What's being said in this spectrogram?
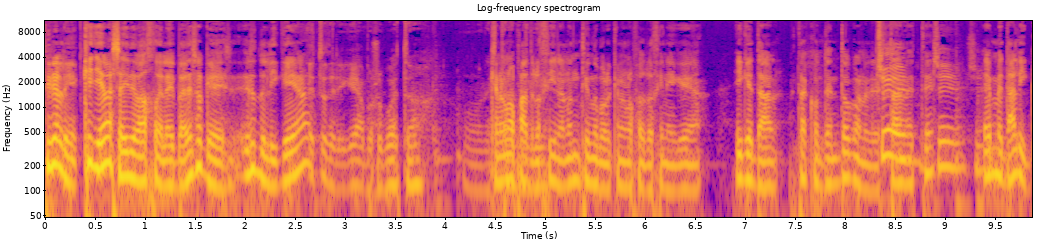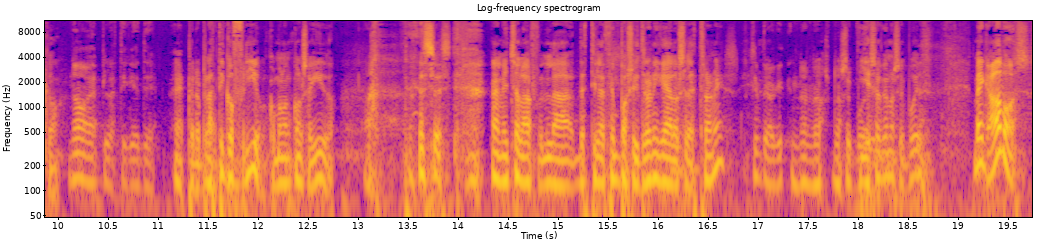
tírale. ¿Qué llevas ahí debajo del iPad? ¿Eso qué es? ¿Eso del Ikea? Esto de Ikea, por supuesto. Que no nos patrocina, no entiendo por qué no nos patrocina Ikea. ¿Y qué tal? ¿Estás contento con el. Sí, stand este? sí, sí. Es metálico. No, es plastiquete. Pero plástico frío, ¿cómo lo han conseguido? Eso es. ¿Han hecho la, la destilación positrónica de los electrones? Sí, pero no, no, no se puede. Y eso que no se puede. Venga, vamos.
